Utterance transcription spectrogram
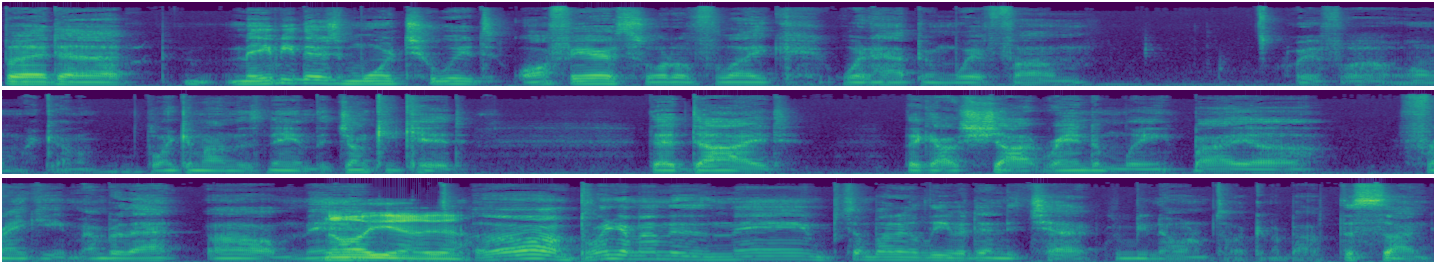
But uh, maybe there's more to it off air, sort of like what happened with um, with uh, oh my god, I'm blanking on his name, the junkie kid that died, that got shot randomly by uh, Frankie. Remember that? Oh man. Oh yeah, yeah. Oh, I'm blinking on his name. Somebody will leave it in the chat. You know what I'm talking about. The son.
